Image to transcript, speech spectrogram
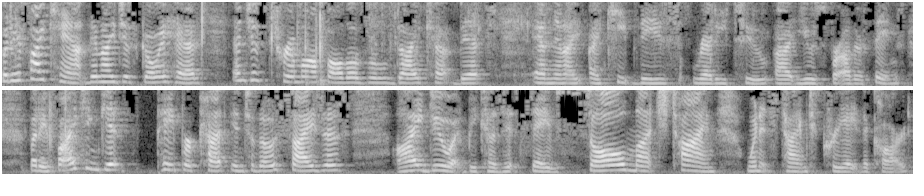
But if I can't, then I just go ahead and just trim off all those little die cut bits and then I, I keep these ready to uh, use for other things. But if I can get paper cut into those sizes, I do it because it saves so much time when it's time to create the card.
